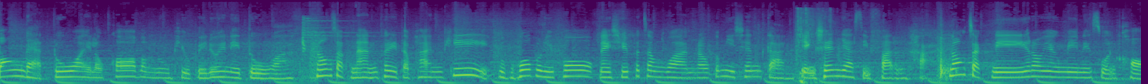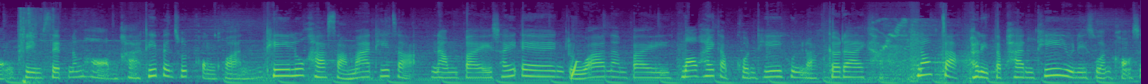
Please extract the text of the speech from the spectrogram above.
ป้องแดดด้วย แล้วก็บำรุงผิวไปด้วยในตัว นอกจากนั้นผลิตภัณฑ์ที่อุปโภคบริโภคในชีวิตประจำวันเราก็มีเช่นกัน อย่างเช่นยาสีฟันค่ะ นอกจากนี้เรายังมีในส่วนของครีมเซ็ตน้ำหอมค่ะ ที่เป็นชุดของขวัญที่ลูกค้าสามารถที่จะนำไปใช้เอง หรือว่านำไปมอบให้กับคนที่คุณรักก็ได้ค่ะ นอกจากผลิตภัณฑ์ที่อยู่ในส่วนของส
